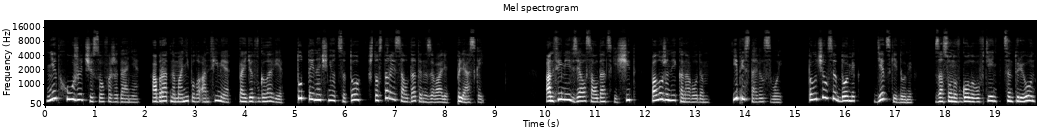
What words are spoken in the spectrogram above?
Нет хуже часов ожидания. Обратно манипула Анфимия пойдет в голове. Тут-то и начнется то, что старые солдаты называли пляской. Анфимий взял солдатский щит, положенный коноводом, и приставил свой. Получился домик, детский домик. Засунув голову в тень, Центурион,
